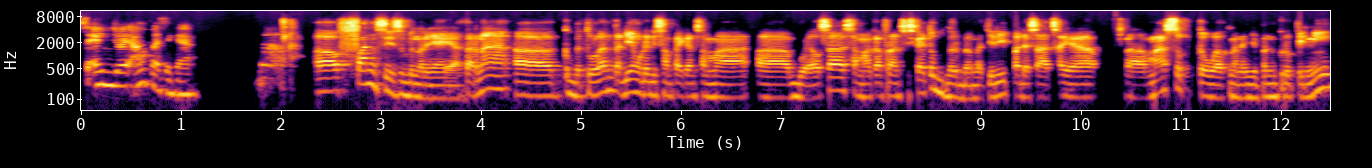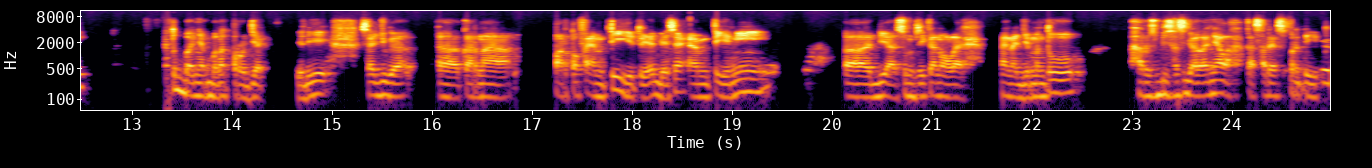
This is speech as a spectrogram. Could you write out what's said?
se-enjoy apa sih kak? Uh, fun sih sebenarnya ya karena uh, kebetulan tadi yang udah disampaikan sama uh, Bu Elsa sama Kak Francisca itu benar banget. Jadi pada saat saya uh, masuk ke Wealth Management Group ini itu banyak banget project. Jadi saya juga uh, karena part of MT gitu ya. Biasanya MT ini uh, diasumsikan oleh manajemen tuh harus bisa segalanya lah kasarnya seperti itu.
